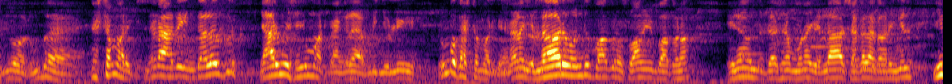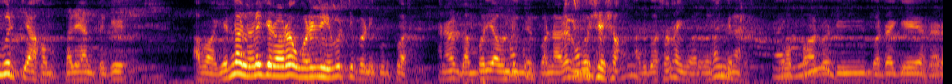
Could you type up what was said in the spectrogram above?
இதுவும் ரொம்ப கஷ்டமாக இருக்குது என்னடா அது? இந்த அளவுக்கு யாருமே செய்ய மாட்டேறாங்களே அப்படின்னு சொல்லி ரொம்ப கஷ்டமாக இருக்குது அதனால் எல்லாரும் வந்து பார்க்கணும் சுவாமி பார்க்கணும். எல்லாம் வந்து தரிசனம் போனால் எல்லா சகல காரியங்கள் நிவர்த்தியாகும் கல்யாணத்துக்கு. அவள் என்ன நினைக்கிறாரோ உடனே நிவர்த்தி பண்ணி கொடுப்பார். அதனால் தம்பதியாக வந்து இங்கே பண்ணாலே ரொம்ப விசேஷம். அதுக்கோசரம் நான் இங்கே வர வச்சுக்கிறேன் நம பார்வதி பட்டகே ஹர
